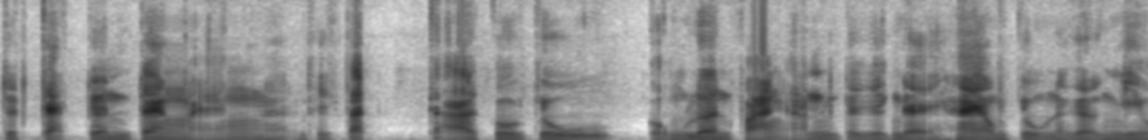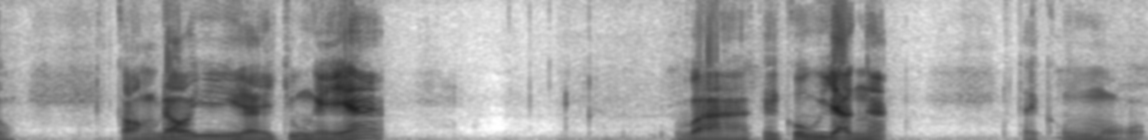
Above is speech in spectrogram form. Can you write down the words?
trên các trên trang mạng thì tất cả cô chú cũng lên phản ảnh cái vấn đề hai ông chú này rất nhiều. Còn đối với về chú nghĩa và cái cô dân á thì cũng một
